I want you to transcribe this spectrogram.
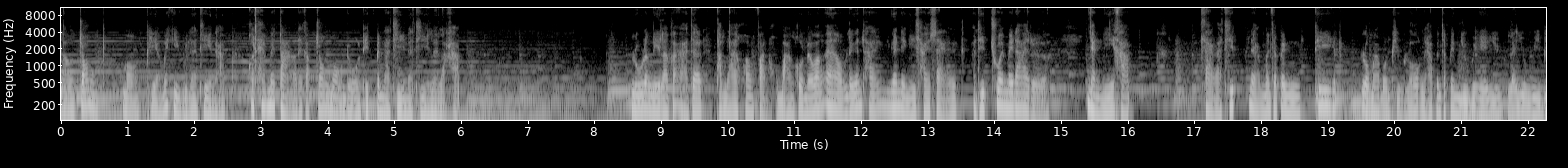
เราจ้องมองเพียงไม่กี่วินาทีนะครับ ก็แทบไม่ต่างอะไรกับจ้องมองดวงอาทิตย์เป็นนาทีนาทีเลยล่ะครับ รู้เรื่องนี้แล้วก็อาจจะทำลายความฝันของบางคนไปว่าอ้าวเรื่องไทยเงินอย่างนี้ใช้แสงอาทิตย์ช่วยไม่ได้หรืออย่างนี้ครับ แสงอาทิตย์เนี่ยมันจะเป็นที่ลงมาบนผิวโลกนะครับ มันจะเป็น UVA และ UVB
